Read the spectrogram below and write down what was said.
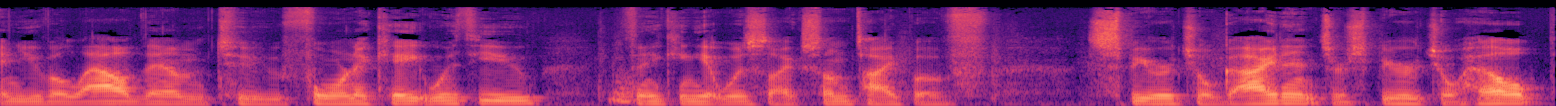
and you've allowed them to fornicate with you, thinking it was like some type of spiritual guidance or spiritual help,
